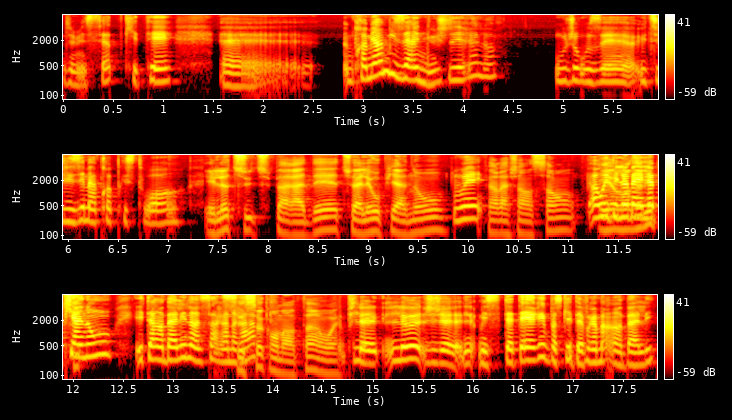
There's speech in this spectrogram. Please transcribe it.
2007, qui était euh, une première mise à nu, je dirais, là, où j'osais euh, utiliser ma propre histoire. Et là, tu, tu paradais, tu allais au piano, Oui. faire la chanson. Ah oui, puis là, ben, donné, le tu- piano était emballé dans le saran C'est wrap. ça qu'on entend, ouais. Puis là, je... mais c'était terrible parce qu'il était vraiment emballé.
